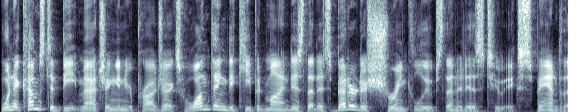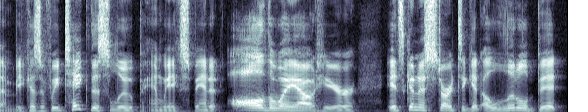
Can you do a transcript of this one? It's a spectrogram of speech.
When it comes to beat matching in your projects, one thing to keep in mind is that it's better to shrink loops than it is to expand them, because if we take this loop and we expand it all the way out here, it's gonna start to get a little bit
